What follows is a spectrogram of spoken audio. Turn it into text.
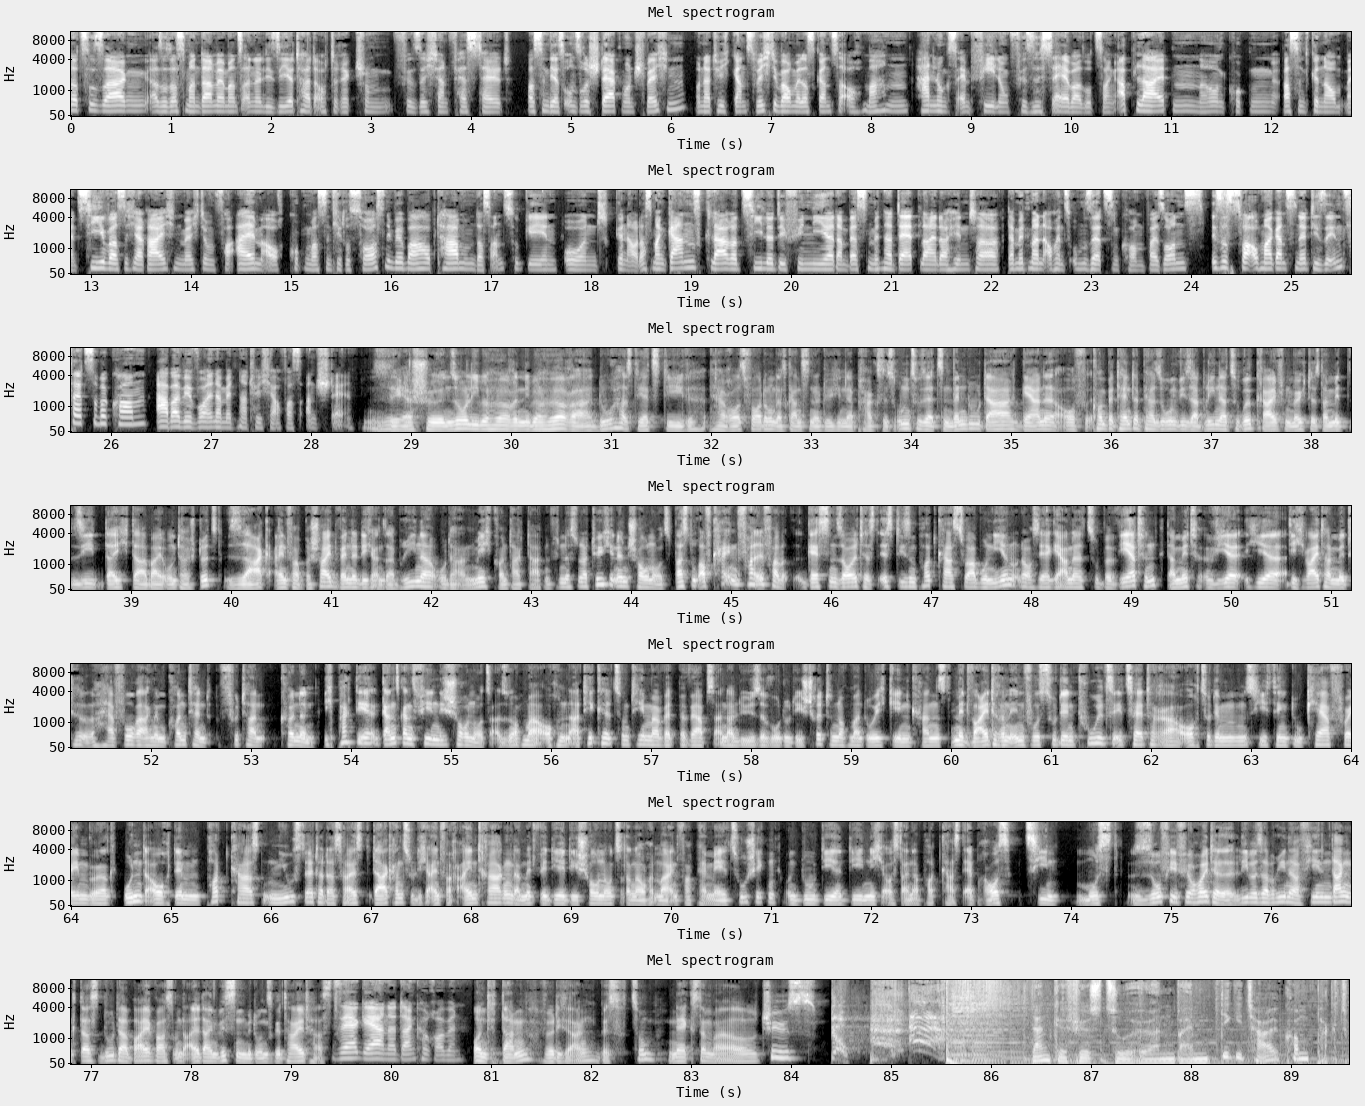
dazu sagen, also dass man dann, wenn man es analysiert hat, auch direkt schon für sich dann festhält, was sind jetzt unsere Stärken und Schwächen und natürlich ganz wichtig, warum wir das Ganze auch machen, Handlungsempfehlung für sich selber sozusagen ableiten ne, und gucken, was sind genau mein Ziel, was ich erreichen möchte und vor allem auch gucken, was sind die Ressourcen, die wir überhaupt haben, um das anzugehen und genau, dass man ganz klare Ziele definiert, am besten mit einer Deadline dahinter, damit man auch ins Umsetzen kommt, weil sonst ist es zwar auch mal ganz nett, diese Insights zu bekommen, aber wir wollen damit natürlich auch was anstellen. Sehr schön. So, liebe Hörerinnen, liebe Hörer, du hast jetzt die Herausforderung, das Ganze natürlich in der Praxis umzusetzen. Wenn du da gerne auf kompetente Personen wie Sabrina zurückgreifen möchtest, damit sie dich dabei unterstützt, sag einfach Bescheid, wende dich an Sabrina oder an mich. Kontaktdaten findest du natürlich in den Show Notes. Was du auf keinen Fall vergessen solltest, ist diesen Podcast zu abonnieren und auch sehr gerne zu bewerten, damit wir hier dich weiter mit hervorragendem Content füttern können. Ich packe dir ganz, ganz viel in die Show Notes. Also nochmal auch einen Artikel zum Thema Wettbewerbsanalyse, wo du die Schritte nochmal durchgehen kannst, mit weiteren Infos zu den Tools etc., auch zu dem See Think Do Care Framework und auch dem Podcast Newsletter. Das heißt, da kannst du dich einfach eintragen, damit wir dir die Shownotes dann auch immer einfach per Mail zuschicken und du dir die nicht aus deiner Podcast-App rausziehen musst. So viel für heute. Liebe Sabrina, vielen Dank, dass du dabei warst und all dein Wissen mit uns geteilt hast. Sehr gerne. Danke, Robin. Und dann würde ich sagen, bis zum nächsten Mal. Tschüss. Danke fürs Zuhören beim Digital Kompakt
